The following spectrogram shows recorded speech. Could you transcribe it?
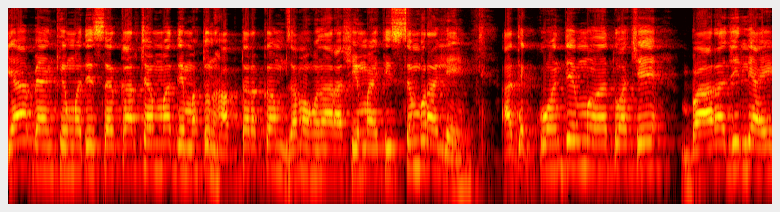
या बँकेमध्ये सरकारच्या माध्यमातून हप्ता रक्कम जमा होणार अशी माहिती समोर आली आहे. आता कोणते महत्त्वाचे बारा जिल्हे आहे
